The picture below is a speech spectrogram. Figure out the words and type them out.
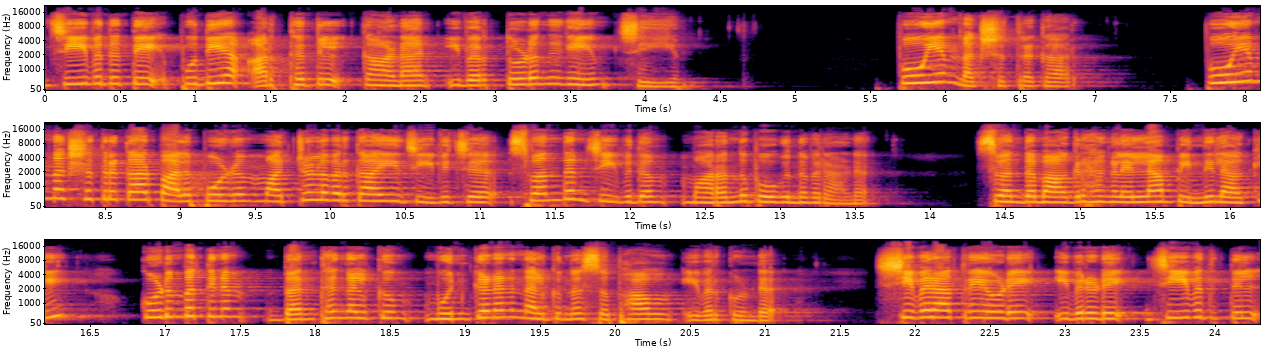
ജീവിതത്തെ പുതിയ അർത്ഥത്തിൽ കാണാൻ ഇവർ തുടങ്ങുകയും ചെയ്യും. പൂയം നക്ഷത്രക്കാർ. പൂയം നക്ഷത്രക്കാർ പലപ്പോഴും മറ്റുള്ളവർക്കായി ജീവിച്ച് സ്വന്തം ജീവിതം മറന്നു പോകുന്നവരാണ് സ്വന്തം ആഗ്രഹങ്ങളെല്ലാം പിന്നിലാക്കി കുടുംബത്തിനും ബന്ധങ്ങൾക്കും മുൻഗണന നൽകുന്ന സ്വഭാവം ഇവർക്കുണ്ട്. ശിവരാത്രിയോടെ ഇവരുടെ ജീവിതത്തിൽ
